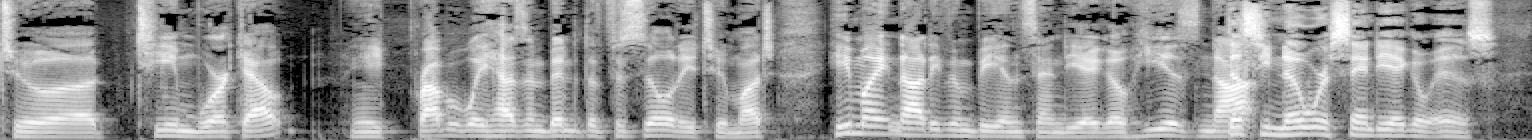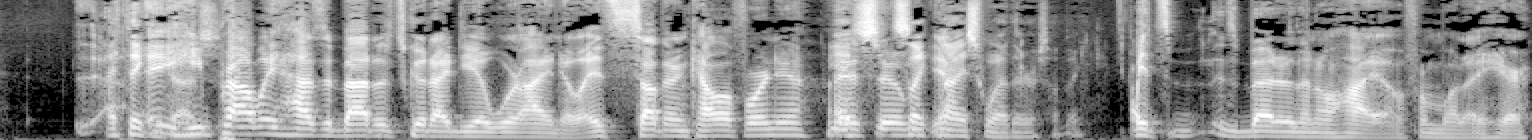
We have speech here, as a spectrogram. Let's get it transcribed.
to a team workout. He probably hasn't been to the facility too much. He might not even be in San Diego. He is not. Does he know where San Diego is? I think he, he probably has about as good idea where I know. It's Southern California. I yes, assume. it's like Yeah. nice weather or something. It's it's better than Ohio, from what I hear.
